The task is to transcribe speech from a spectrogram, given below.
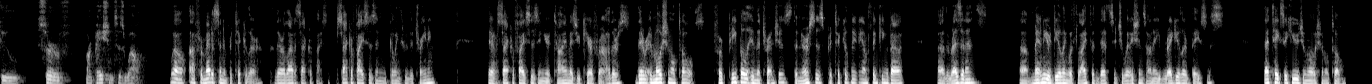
to serve our patients as well. Well, uh, for medicine in particular, there are a lot of sacrifices. Sacrifices in going through the training. There are sacrifices in your time as you care for others. There are emotional tolls. For people in the trenches, the nurses particularly, I'm thinking about uh, the residents. Uh, many are dealing with life and death situations on a regular basis. That takes a huge emotional toll.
